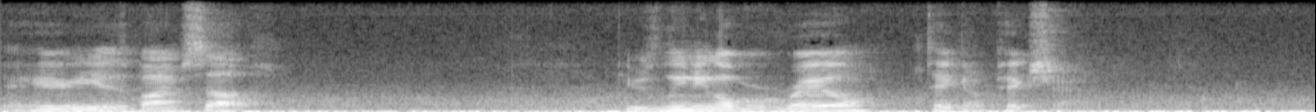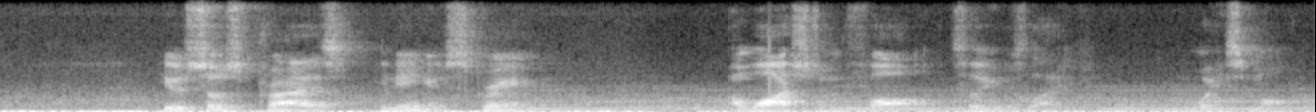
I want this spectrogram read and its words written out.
yet here he is by himself. He was leaning over a rail, taking a picture. He was so surprised, he didn't even scream. I watched him fall until he was like way small.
